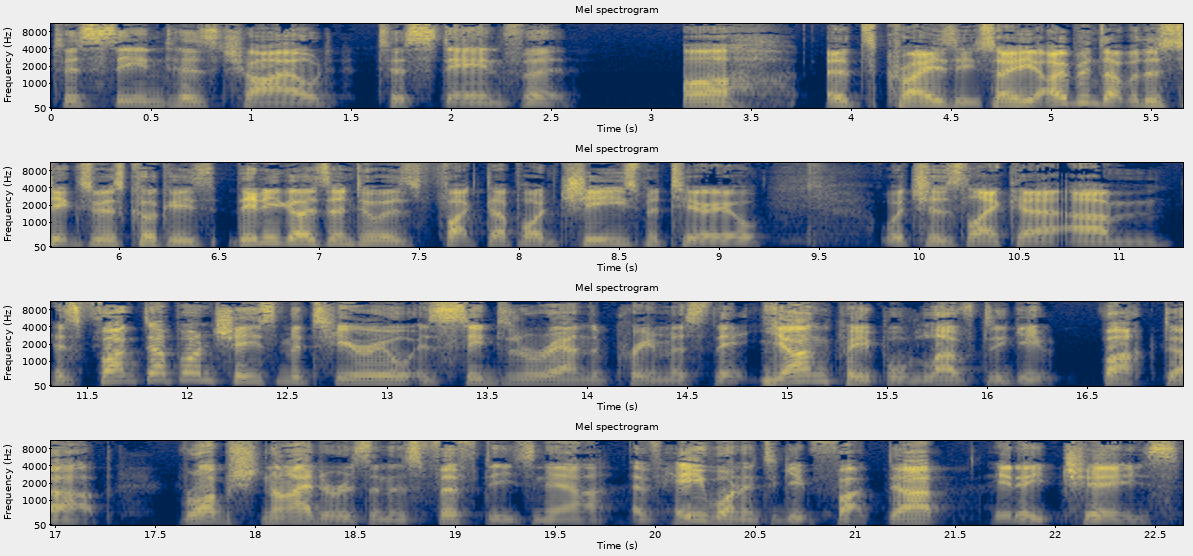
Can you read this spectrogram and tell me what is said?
to send his child to Stanford. Oh, it's crazy. So he opens up with his sex versus cookies, then he goes into his fucked up on cheese material, which is like a um his fucked up on cheese material is centered around the premise that young people love to get fucked up. Rob Schneider is in his 50s now. If he wanted to get fucked up, he'd eat cheese.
